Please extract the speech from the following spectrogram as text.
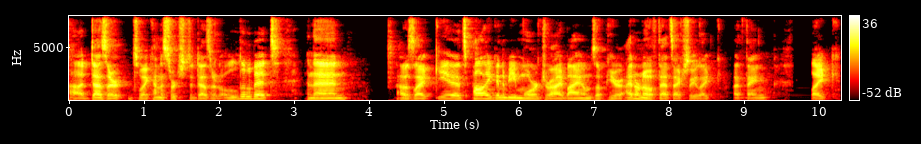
uh, desert. So I kind of searched the desert a little bit, and then I was like, yeah, it's probably going to be more dry biomes up here. I don't know if that's actually like a thing, like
